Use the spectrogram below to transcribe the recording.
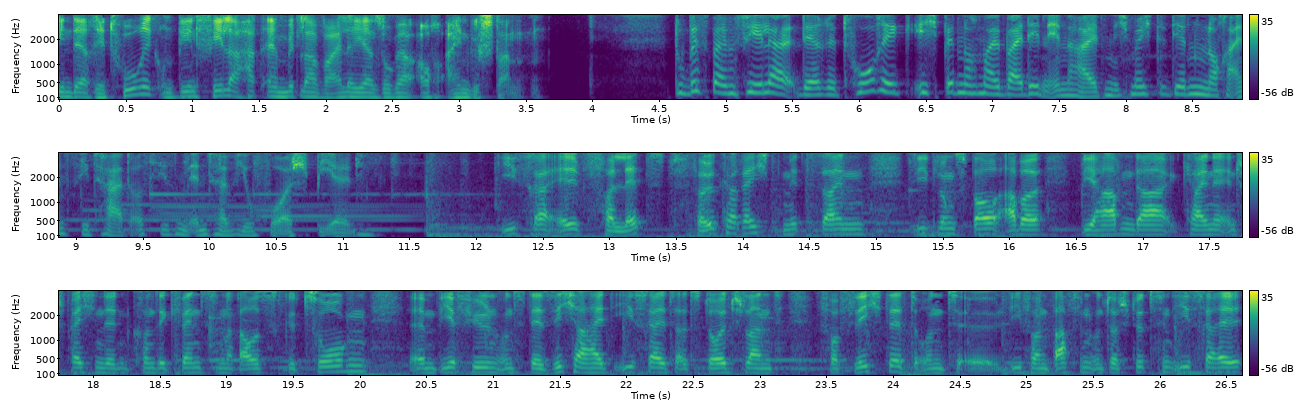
in der Rhetorik und den Fehler hat er mittlerweile ja sogar auch eingestanden. Du bist beim Fehler der Rhetorik, ich bin noch mal bei den Inhalten. Ich möchte dir noch ein Zitat aus diesem Interview vorspielen. Israel verletzt Völkerrecht mit seinem Siedlungsbau, aber wir haben da keine entsprechenden Konsequenzen rausgezogen. Ähm, wir fühlen uns der Sicherheit Israels als Deutschland verpflichtet und äh, liefern Waffen, unterstützen Israel.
